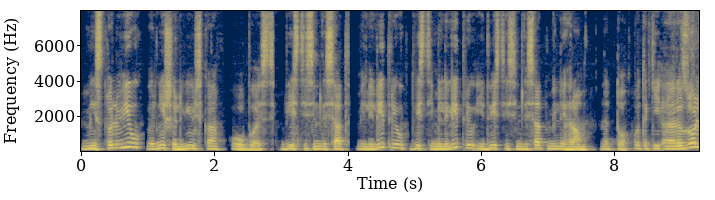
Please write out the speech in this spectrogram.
місто Львів, верніше Львівська область. 270 мл, 200 мл і 270 мг. Не то. Отакий аерозоль.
